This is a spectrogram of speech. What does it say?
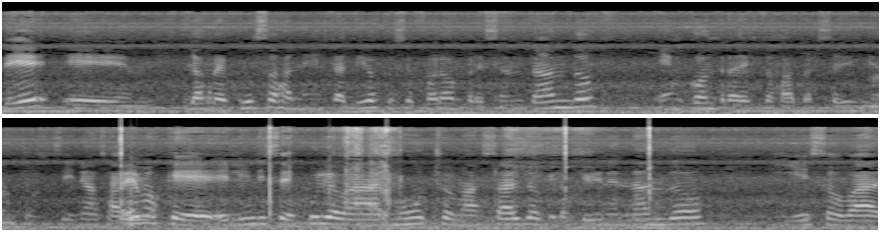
de eh, los recursos administrativos que se fueron presentando en contra de estos apercibimientos. Si no, sabemos que el índice de julio va a dar mucho más alto que los que vienen dando y eso va a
